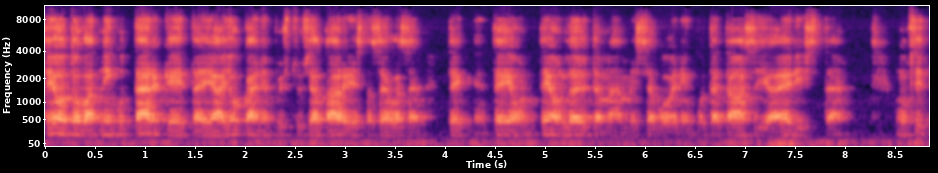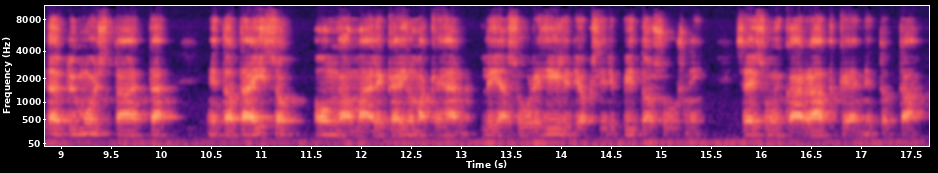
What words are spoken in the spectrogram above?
teot ovat niin kuin tärkeitä ja jokainen pystyy sieltä arjesta sellaisen te- teon, teon löytämään, missä voi niin kuin tätä asiaa edistää. Mutta sitten täytyy muistaa, että niin tota iso ongelma, eli ilmakehän liian suuri hiilidioksidipitoisuus, niin se ei suinkaan ratkea niin tota,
